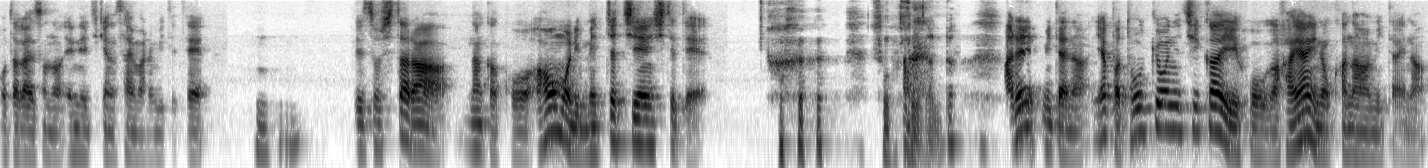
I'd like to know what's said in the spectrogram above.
お互いその NHK のサイマル見てて。で、そしたら、なんかこう、青森めっちゃ遅延してて、そう、そうなんだ。あれ？みたいな。やっぱ東京に近い方が早いのかなみたいな。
